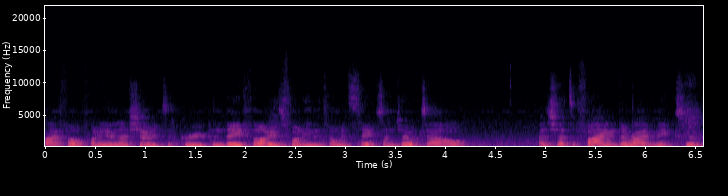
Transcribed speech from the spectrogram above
I thought funny, and I showed it to the group, and they thought it was funny, and they told me to take some jokes out. I just had to find the right mix of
